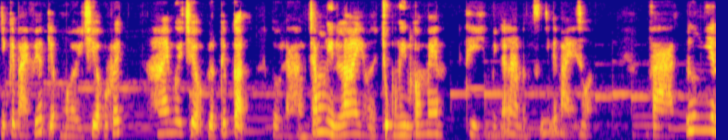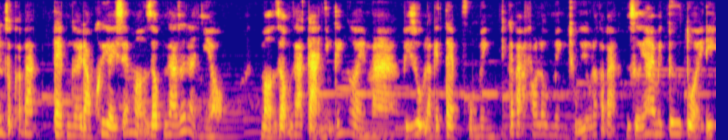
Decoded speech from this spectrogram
Những cái bài viết kiểu 10 triệu rich 20 triệu lượt tiếp cận, rồi là hàng trăm nghìn like và chục nghìn comment thì mình đã làm được những cái bài ấy rồi. Và đương nhiên rồi các bạn, tệp người đọc khi ấy sẽ mở rộng ra rất là nhiều mở rộng ra cả những cái người mà, ví dụ là cái tẹp của mình, các bạn follow mình chủ yếu là các bạn dưới 24 tuổi đi,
